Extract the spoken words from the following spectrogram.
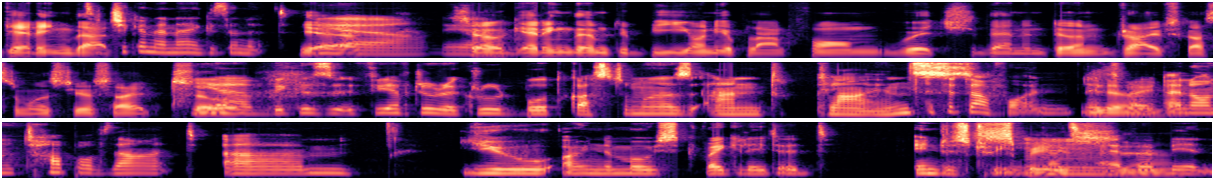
getting It's a that chicken and egg, isn't it? yeah. Yeah. yeah. so getting them to be on your platform which then in turn drives customers to your site so yeah, because if you have to recruit both customers and clients, It's a tough one. It's Yeah. very tough. And on top of that, um, you are in the most regulated industry Space, has ever yeah. been.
